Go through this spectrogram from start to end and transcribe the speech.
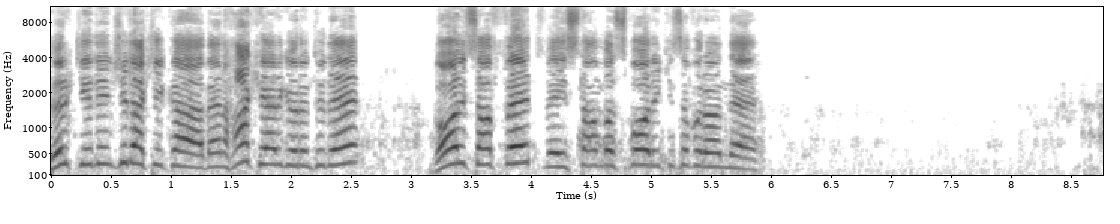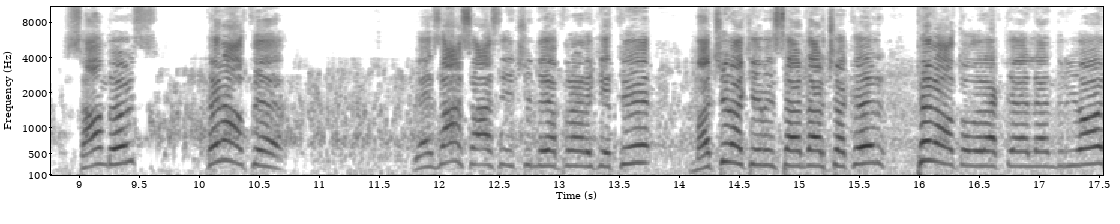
...47. dakika... ...Ben Haker görüntüde... ...gol Saffet ve İstanbulspor 2-0 önde. Sanders... ...penaltı... Ceza sahası içinde yapılan hareketi maçın hakemi Serdar Çakır penaltı olarak değerlendiriyor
